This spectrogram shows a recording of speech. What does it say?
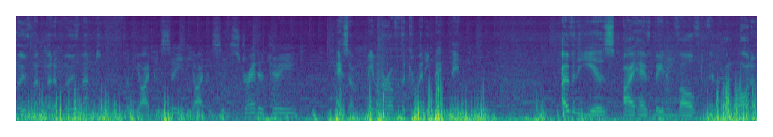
movement, bit of movement for the IPC, the IPC strategy. As a member of the committee back then, over the years I have been involved in a lot of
